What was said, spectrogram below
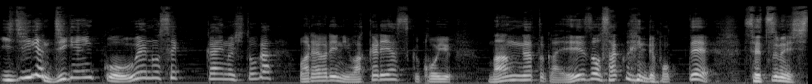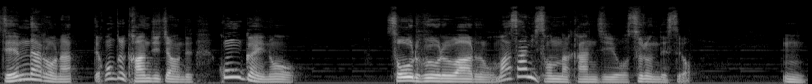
異次元次元以降上の世界の人が我々に分かりやすくこういう漫画とか映像作品でもって説明してんだろうなって本当に感じちゃうんで、今回のソウルフルワールドもまさにそんな感じをするんですよ。うん。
